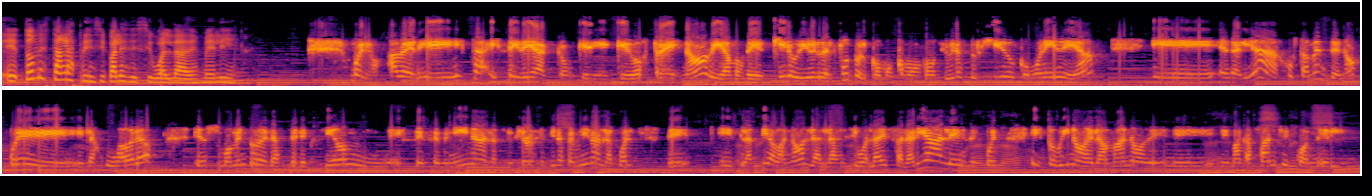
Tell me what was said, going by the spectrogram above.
eh, ¿Dónde están las principales desigualdades, Meli? Bueno, a ver, eh, esta, esta idea que, que vos traes, ¿no? Digamos, de quiero vivir del fútbol como, como, como si hubiera surgido como una idea, eh, en realidad, justamente, ¿no? Fue la jugadora en su momento de la selección este, femenina, la selección argentina femenina, en la cual eh, eh, planteaba, ¿no? La- las desigualdades salariales, después esto vino de la mano de, de, de Maca Sánchez con el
